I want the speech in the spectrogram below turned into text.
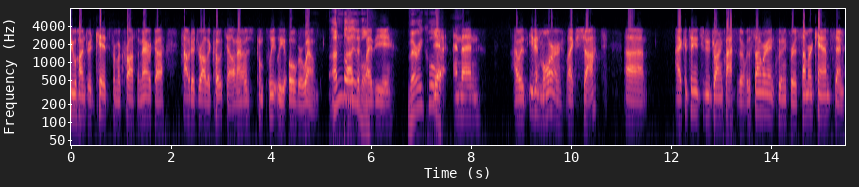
200 kids from across America how to draw the Kotel, and I was completely overwhelmed. Unbelievable. Uh, by the very cool. Yeah, and then I was even more like shocked. Uh, I continued to do drawing classes over the summer, including for summer camps and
